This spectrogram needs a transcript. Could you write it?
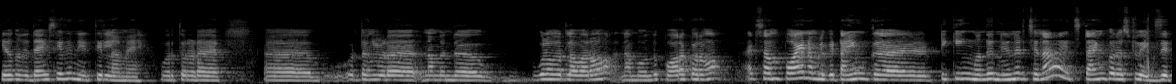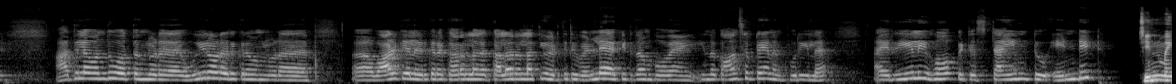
இதை கொஞ்சம் தயவுசெய்து நிறுத்திடலாமே. ஒருத்தரோட ஒருத்தங்களோட நம்ம இந்த உலகத்தில் வரோம் நம்ம வந்து பிறக்கிறோம். அட் சம் பாயிண்ட் நம்மளுக்கு டைம் டிக்கிங் வந்து நின்றுச்சுன்னா it's time for us to exit அதில் வந்து ஒருத்தங்களோட உயிரோட இருக்கிறவங்களோட வாழ்க்கையில் இருக்கிற கரல கலர் எல்லாத்தையும் எடுத்துகிட்டு வெள்ளையாக்கிட்டு தான் போவேன். இந்த கான்செப்டே எனக்கு புரியல. I really hope it is time to end it Chinmayi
